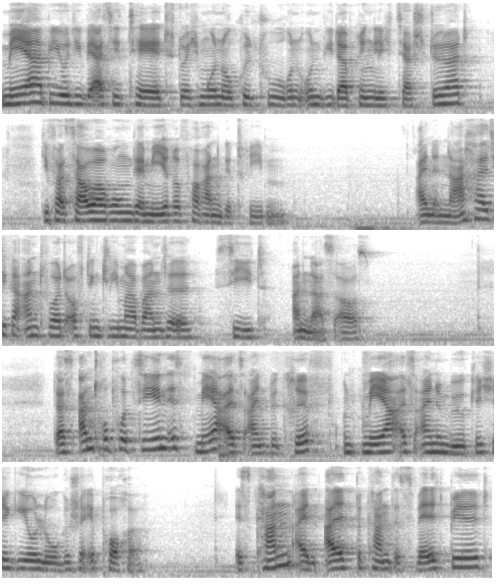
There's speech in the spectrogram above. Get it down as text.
mehr Biodiversität durch Monokulturen unwiederbringlich zerstört, die Versauerung der Meere vorangetrieben. Eine nachhaltige Antwort auf den Klimawandel sieht anders aus. Das Anthropozän ist mehr als ein Begriff und mehr als eine mögliche geologische Epoche. Es kann ein altbekanntes Weltbild,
